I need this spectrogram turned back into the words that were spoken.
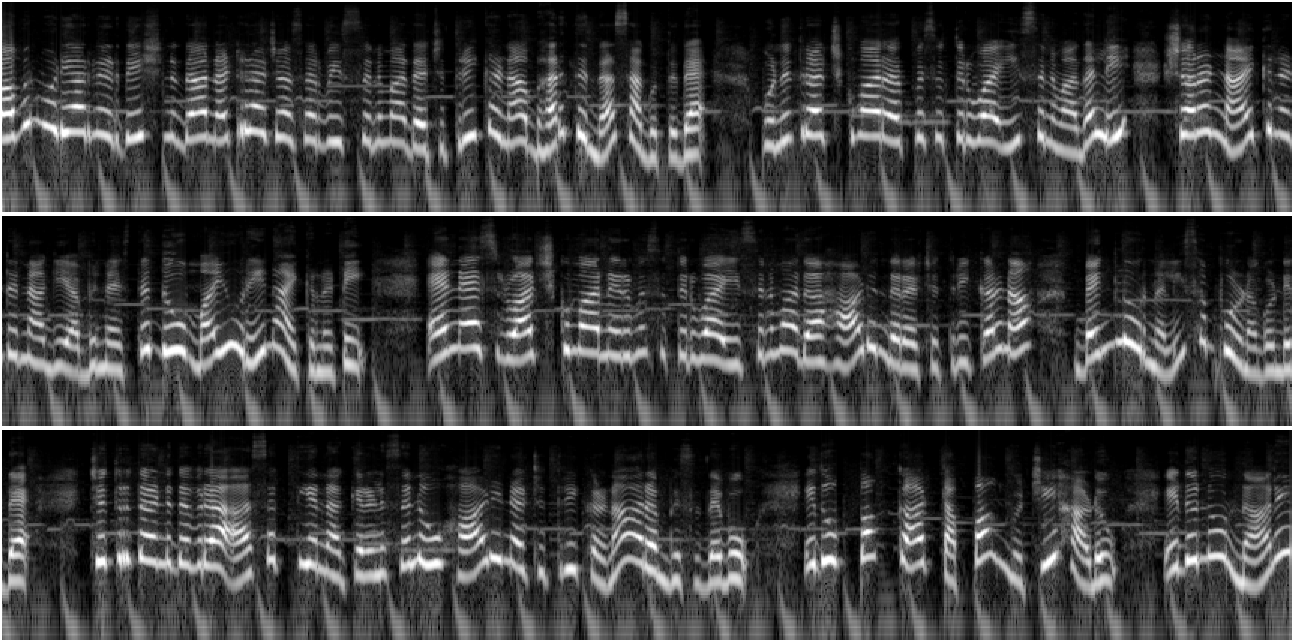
ಪವನ್ ಒಡಿಯಾರ್ ನಿರ್ದೇಶನದ ನಟರಾಜ ಸರ್ವಿಸ್ ಸಿನಿಮಾದ ಚಿತ್ರೀಕರಣ ಭರದಿಂದ ಸಾಗುತ್ತಿದೆ. ಪುನೀತ್ ರಾಜ್ಕುಮಾರ್ ಅರ್ಪಿಸುತ್ತಿರುವ ಈ ಸಿನಿಮಾದಲ್ಲಿ ಶರಣ್ ನಾಯಕ ನಟನಾಗಿ ಅಭಿನಯಿಸುತ್ತಿದ್ದು ಮಯೂರಿ ನಾಯಕ ನಟಿ. ಎನ್ ಎಸ್ ರಾಜ್ಕುಮಾರ್ ನಿರ್ಮಿಸುತ್ತಿರುವ ಈ ಸಿನಿಮಾದ ಹಾಡೊಂದರ ಚಿತ್ರೀಕರಣ ಬೆಂಗಳೂರಿನಲ್ಲಿ ಸಂಪೂರ್ಣಗೊಂಡಿದೆ. ಚಿತ್ರತಂಡದವರ ಆಸಕ್ತಿಯನ್ನ ಕೆರಳಿಸಲು ಹಾಡಿನ ಚಿತ್ರೀಕರಣ ಆರಂಭಿಸಿದೆವು. ಇದು ಪಕ್ಕ ಟಪ್ಪಾಂಗುಚಿ ಹಾಡು. ಇದನ್ನು ನಾನೇ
